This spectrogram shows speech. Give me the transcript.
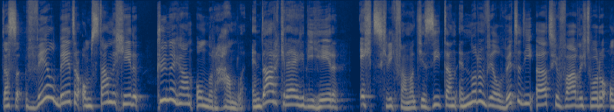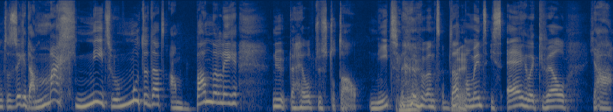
dat ze veel betere omstandigheden kunnen gaan onderhandelen. En daar krijgen die heren echt schrik van. Want je ziet dan enorm veel wetten die uitgevaardigd worden om te zeggen dat mag niet, we moeten dat aan banden leggen. Nu, dat helpt dus totaal niet. Want op dat Nee. moment is eigenlijk wel... Ja,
